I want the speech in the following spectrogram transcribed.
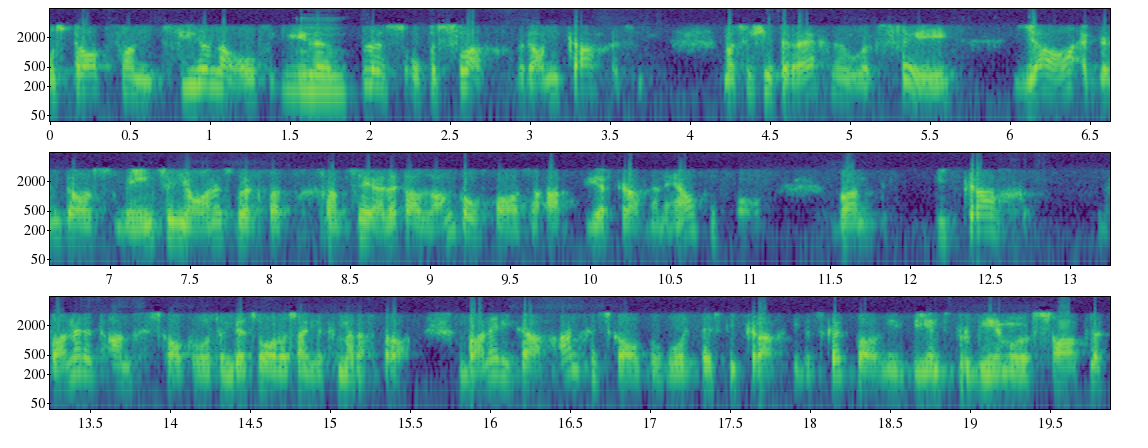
Ons praat van 4 en 'n half ure mm. plus op 'n slag wat dan nie krag is nie. Maar soos jy reg nou ook sê, Ja, ek dink daar's mense in Johannesburg wat gaan sê hulle het al lank al fase 8 weerkrag in elk geval, want die krag wanneer dit aangeskakel word en dit waar ons eintlik vanmiddag praat. Wanneer die krag aangeskakel word, is die krag nie beskikbaar nie weens probleme hoofsaaklik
